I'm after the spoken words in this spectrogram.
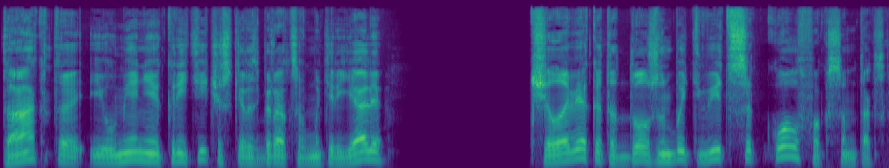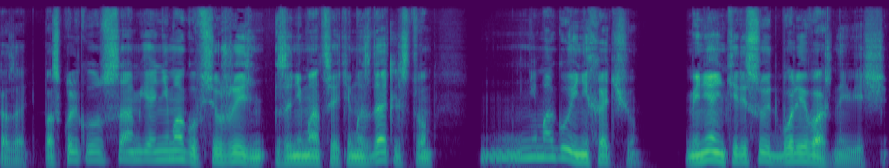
такта и умения критически разбираться в материале. Человек этот должен быть вице-колфаксом, так сказать, поскольку сам я не могу всю жизнь заниматься этим издательством, не могу и не хочу. Меня интересуют более важные вещи.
